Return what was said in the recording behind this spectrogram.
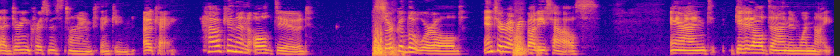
uh, during Christmas time thinking, okay, how can an old dude circle the world, enter everybody's house, and get it all done in one night.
